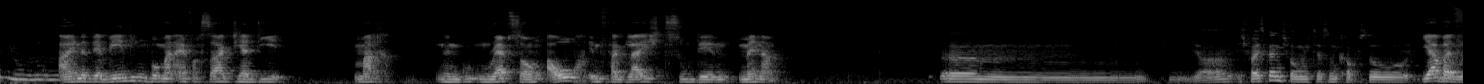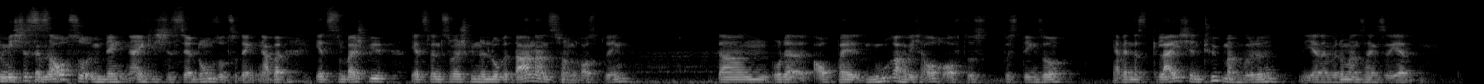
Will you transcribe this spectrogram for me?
eine der wenigen, wo man einfach sagt, ja, die macht einen guten Rap-Song, auch im Vergleich zu den Männern. Ähm, ja, ich weiß gar nicht, warum ich das im Kopf so. Ja, aber für mich ist es auch so im Denken. Eigentlich ist es ja dumm, so zu denken. Aber jetzt zum Beispiel, jetzt wenn zum Beispiel eine Loredana einen Song rausbringt, dann, oder auch bei Nura habe ich auch oft das, das Ding so, ja, wenn das gleiche ein Typ machen würde, ja, dann würde man sagen so, ja,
